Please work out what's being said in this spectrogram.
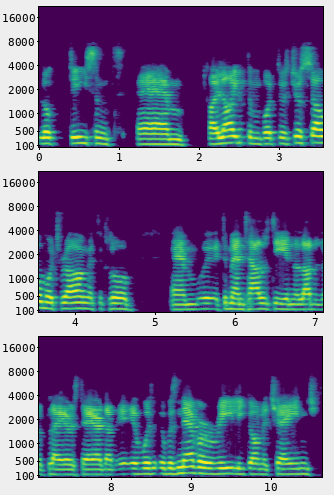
looked decent. Um, I like them, but there's just so much wrong at the club. Um, the mentality and a lot of the players there that it, it was it was never really going to change.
